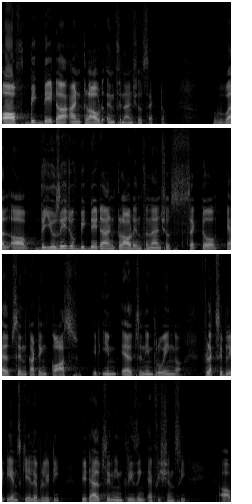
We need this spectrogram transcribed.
of big data and cloud in financial sector. Well, uh, the usage of big data and cloud in financial sector helps in cutting costs. It Im- helps in improving uh, flexibility and scalability. It helps in increasing efficiency. Uh,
